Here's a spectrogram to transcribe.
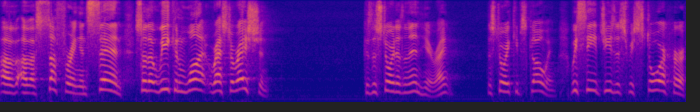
of, of suffering and sin so that we can want restoration. Because the story doesn't end here, right? The story keeps going. We see Jesus restore her.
